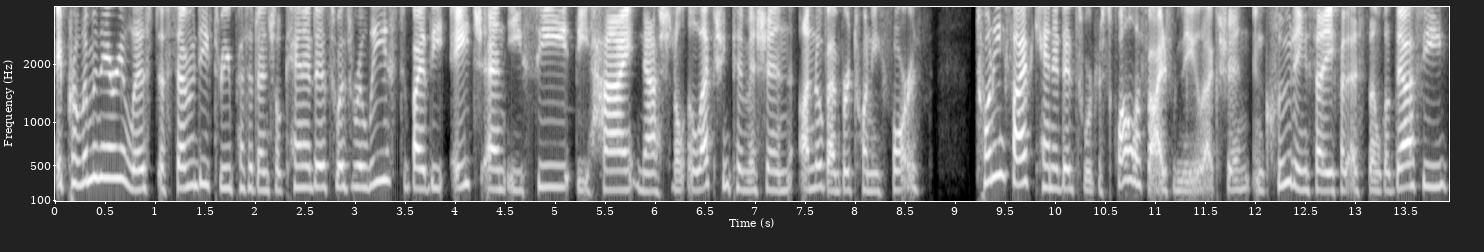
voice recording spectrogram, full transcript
A preliminary list of 73 presidential candidates was released by the HNEC, the High National Election Commission, on November 24th. 25 candidates were disqualified from the election, including Saif al Islam Gaddafi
